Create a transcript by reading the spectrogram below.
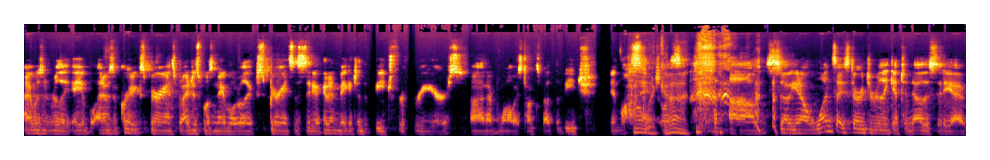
I wasn't really able. And it was a great experience, but I just wasn't able to really experience the city. Like, I didn't make it to the beach for three years, uh, and everyone always talks about the beach in Los Oh my Angeles god. um, so you know, once I started to really get to know the city, I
